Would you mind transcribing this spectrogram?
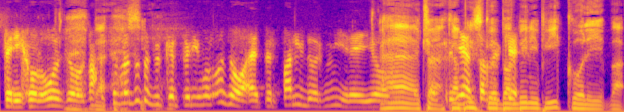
pericoloso, Eh, ma beh, soprattutto sì. più che pericoloso è per farli dormire io. Eh, cioè, capisco i perché- bambini piccoli, ma...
